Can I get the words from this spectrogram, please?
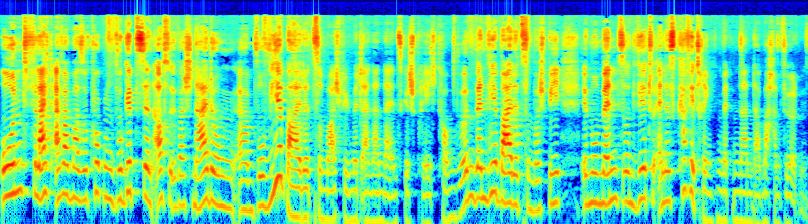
und vielleicht einfach mal so gucken, wo gibt's denn auch so Überschneidungen, äh, wo wir beide zum Beispiel miteinander ins Gespräch kommen würden, wenn wir beide zum Beispiel im Moment so ein virtuelles Kaffeetrinken miteinander machen würden.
